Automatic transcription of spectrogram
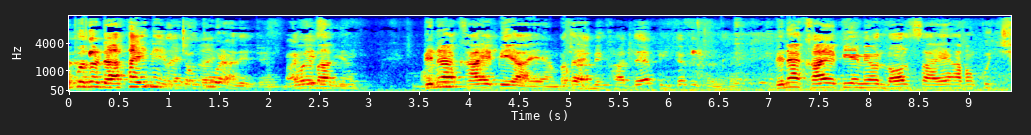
ऊपर तो डाला ही नहीं चंपू बना देते हैं कोई बात नहीं। बिना खाए पिए आए हैं हम पता है? है अभी खाते हैं पीते फिर चलते हैं। बिना खाए पिए में और लॉल्स आए अब हम कुछ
